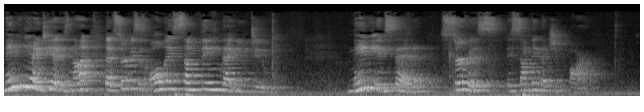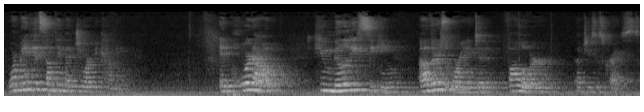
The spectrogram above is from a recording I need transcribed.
Maybe the idea is not that service is always something that you do. Maybe instead, service is something that you are. Or maybe it's something that you are becoming. A poured out, humility seeking, others oriented follower of Jesus Christ.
